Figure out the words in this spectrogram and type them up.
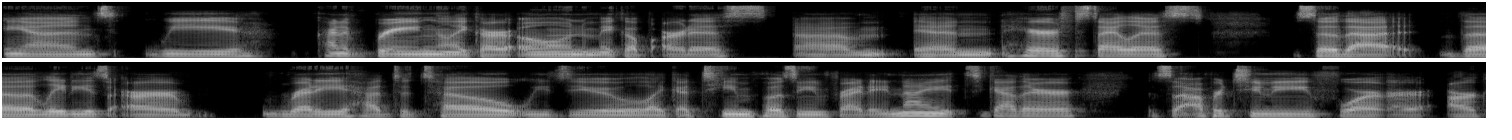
And we kind of bring like our own makeup artists um, and hairstylists so that the ladies are ready head to toe. We do like a team posing Friday night together it's an opportunity for our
